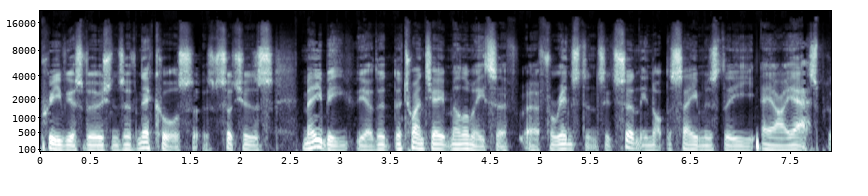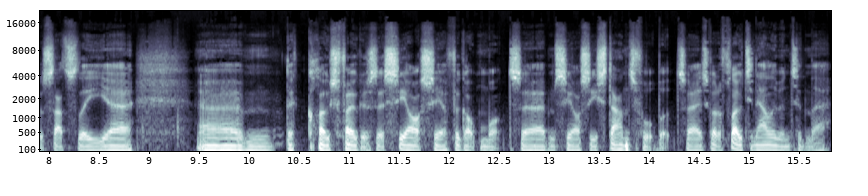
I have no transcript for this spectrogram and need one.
previous versions of Nikkors, such as maybe you know, the the twenty eight millimeter, uh, for instance. It's certainly not the same as the AIS because that's the uh, um, the close focus, the CRC. I've forgotten what um, CRC stands for, but uh, it's got a floating element in there.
